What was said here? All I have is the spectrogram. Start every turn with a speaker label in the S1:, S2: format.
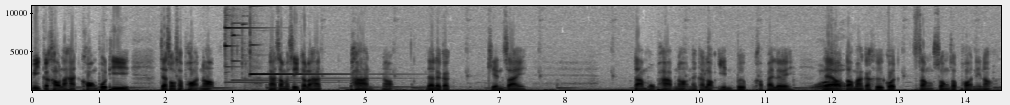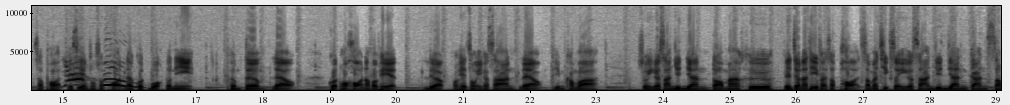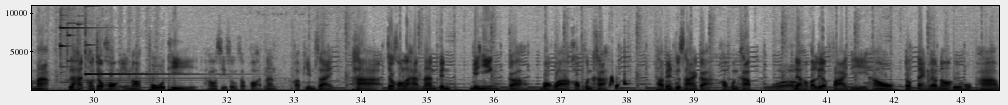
S1: ำอิฐกับเขารหัสของผู้ที่จะส่งซัพพอร์ตเนาะรหัสสมาชิกกับรหัสผ่านเนาะแล้วแล้วก็เขียนใส่ตามรูปภาพเนาะแล้วก็ล็อกอินปุ๊บเข้าไปเลยแล้วต่อมาก็คือกดส่งส่งซัพพอร์ตนี่เนาะซัพพอร์ต ACM ส่งซัพพอร์ตแล้วกดบวกตัวนี้เพิ่มเติมแล้วกดหัวข้อเนาะประเภท เลือกประเภทส่งเอกสาร แล้วพิมพ์คำว่าส่งเอกสารยืนยันต่อมาคือเรียนเจ้าหน้าที่ฝ่ายซัพพอร์ตสมาชิกส่งเอกสารยืนยันการสมัคร รหัสของเจ้าของเองเนาะผู้ที่เฮาสิส่งซัพพอร์ตนั่นก็พิมพ์ใส่ ถ้าเจ้าของรหัสนั่นเป็นเมียยิงก็บอกว่าขอบคุณค่ะ ถ้าเป็นผู้ชายก็ขอบคุณครับ แล้วเขาก็เลือกไฟล์ที่เฮาตกแต่งแล้วเนาะคือรูปภาพ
